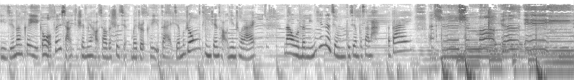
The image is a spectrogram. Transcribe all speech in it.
以及呢，可以跟我分享你身边好笑的事情，没准可以在节目中听萱草念出来。那我们明天的节目不见不散啦，拜拜。爱是什么原因？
